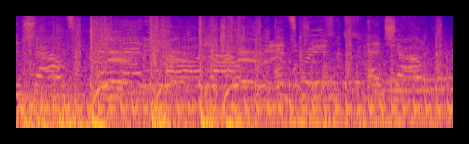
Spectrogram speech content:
and shout. And scream and shout.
